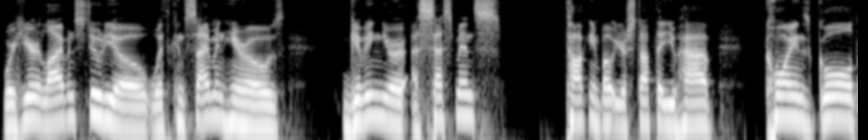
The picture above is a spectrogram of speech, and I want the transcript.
we're here live in studio with Consignment Heroes, giving your assessments, talking about your stuff that you have coins, gold,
